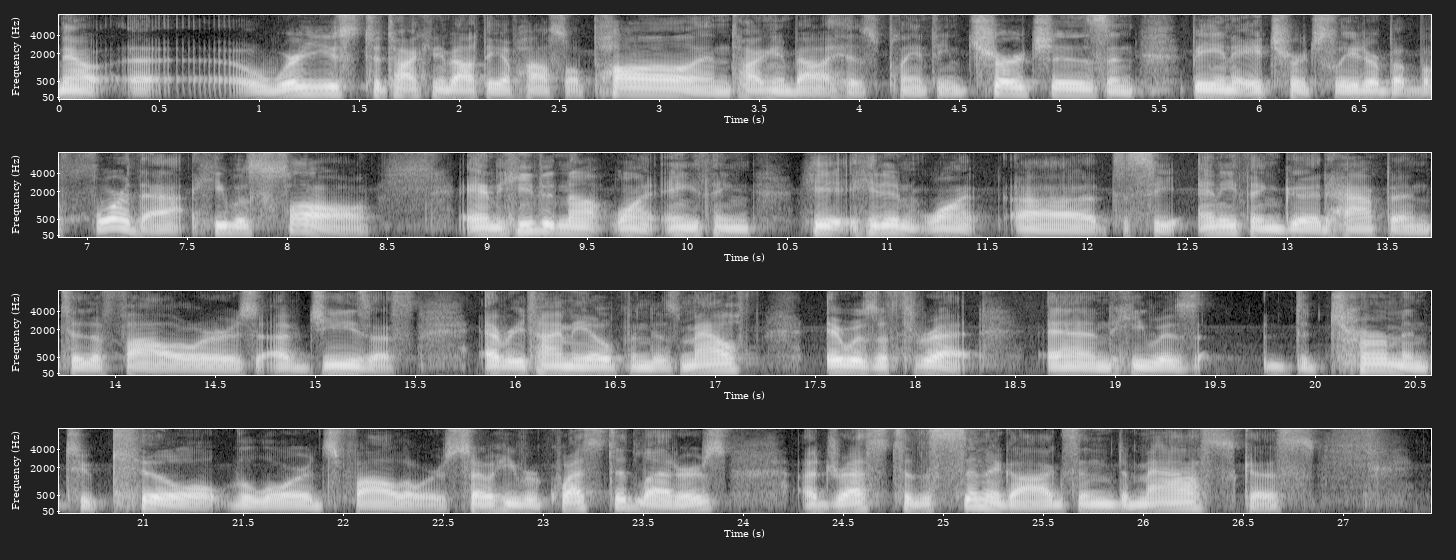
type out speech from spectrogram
Now, uh, we're used to talking about the Apostle Paul and talking about his planting churches and being a church leader, but before that, he was Saul and he did not want anything he, he didn't want uh, to see anything good happen to the followers of jesus. Every time he opened his mouth it was a threat and he was determined to kill the lord's followers. So he requested letters addressed to the synagogues in damascus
